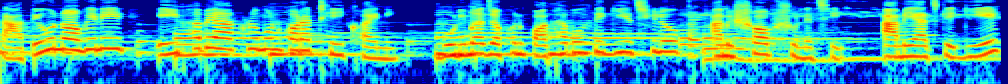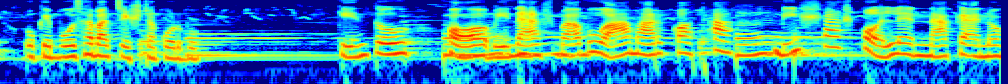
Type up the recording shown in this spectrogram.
তাতেও নগেনের এইভাবে আক্রমণ করা ঠিক হয়নি। বুড়িমা যখন কথা বলতে গিয়েছিল, আমি সব শুনেছি। আমি আজকে গিয়ে ওকে বোঝাবার চেষ্টা করব। কিন্তু অবিনাশ বাবু, আমার কথা বিশ্বাস করলেন না কেন?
